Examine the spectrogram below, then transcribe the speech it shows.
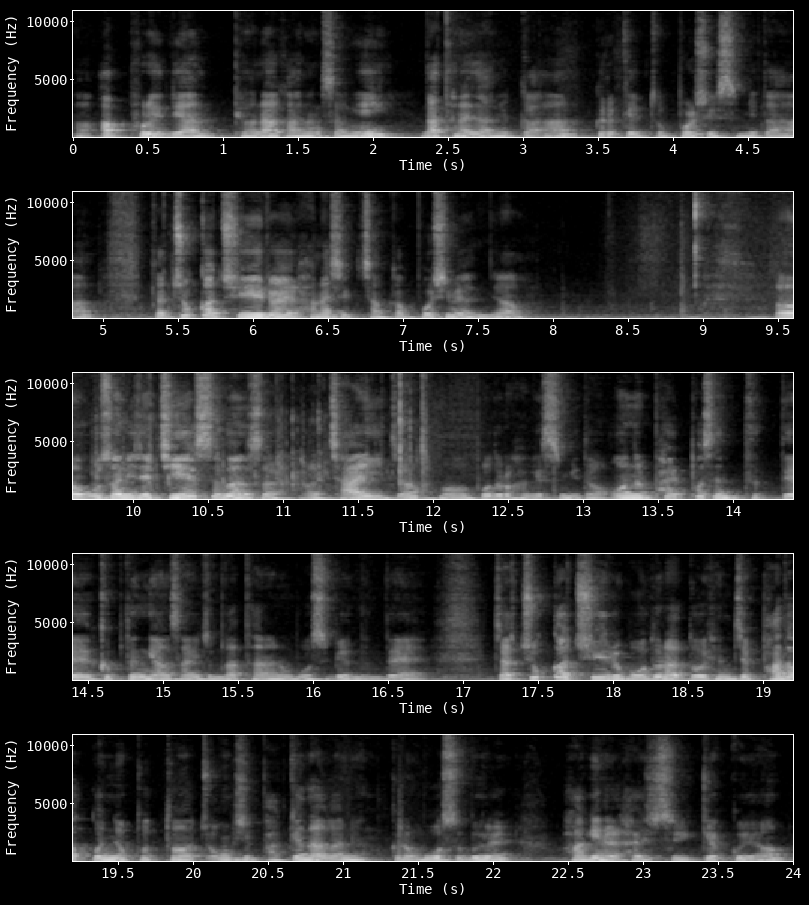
어, 앞으로에 대한 변화 가능성이 나타나지 않을까 그렇게 좀 볼 수 있습니다. 자, 주가 추이를 하나씩 잠깐 보시면요. 어, 우선 이제 GS건설 어, 자이죠. 어, 보도록 하겠습니다. 오늘 8%대 급등 양상이 좀 나타나는 모습이었는데 자 주가 추이를 보더라도 현재 바닥권역부터 조금씩 바뀌어 나가는 그런 모습을 확인을 할 수 있겠고요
